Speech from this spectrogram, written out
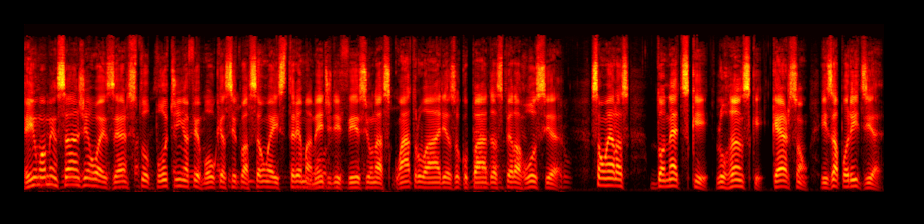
Em uma mensagem ao exército, Putin afirmou que a situação é extremamente difícil nas quatro áreas ocupadas pela Rússia. São elas Donetsk, Luhansk, Kherson e Zaporizhia.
